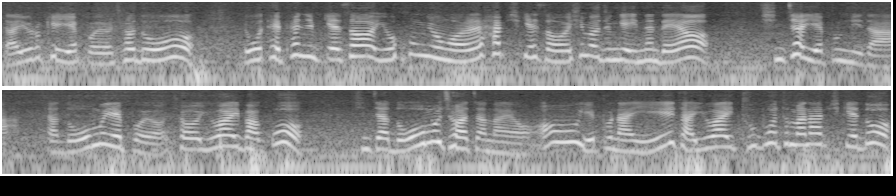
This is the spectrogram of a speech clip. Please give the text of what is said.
자, 요렇게 예뻐요. 저도 요 대표님께서 요 홍용을 합식해서 심어준 게 있는데요. 진짜 예쁩니다. 자, 너무 예뻐요. 저 UI 받고 진짜 너무 좋았잖아요. 어우, 예쁜 아이. 자, UI 두 포트만 합식해도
